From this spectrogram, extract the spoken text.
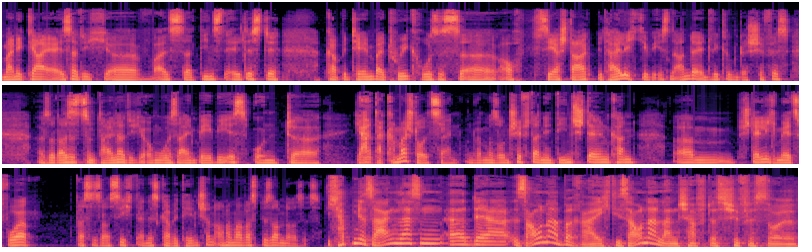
Ich meine, klar, er ist natürlich äh, als der dienstälteste Kapitän bei TUI Cruises äh, auch sehr stark beteiligt gewesen an der Entwicklung des Schiffes. Also dass es zum Teil natürlich irgendwo sein Baby ist. Und äh, ja, da kann man stolz sein. Und wenn man so ein Schiff dann in Dienst stellen kann, ähm, stelle ich mir jetzt vor, dass es aus Sicht eines Kapitäns schon auch nochmal was Besonderes ist. Ich habe mir sagen lassen, äh, der Saunabereich, die Saunalandschaft des Schiffes soll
